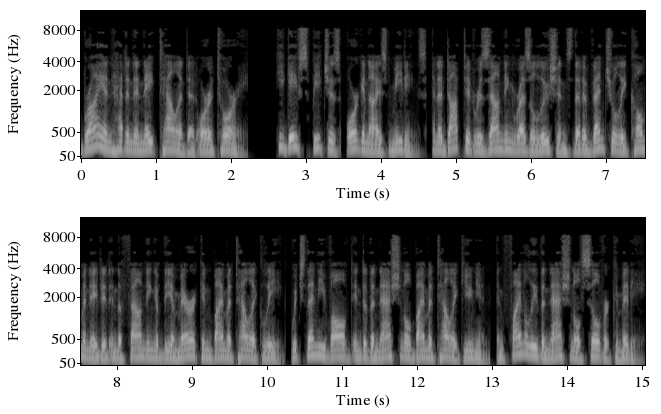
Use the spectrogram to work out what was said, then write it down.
Bryan had an innate talent at oratory. He gave speeches, organized meetings, and adopted resounding resolutions that eventually culminated in the founding of the American Bimetallic League, which then evolved into the National Bimetallic Union, and finally the National Silver Committee.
